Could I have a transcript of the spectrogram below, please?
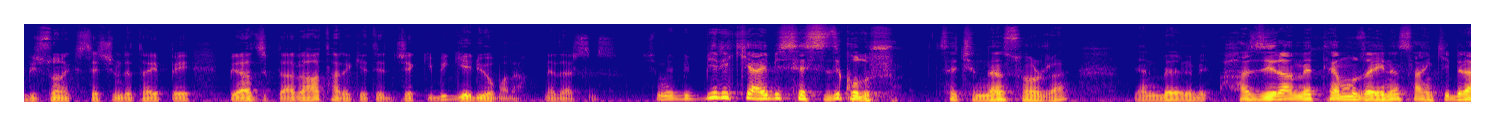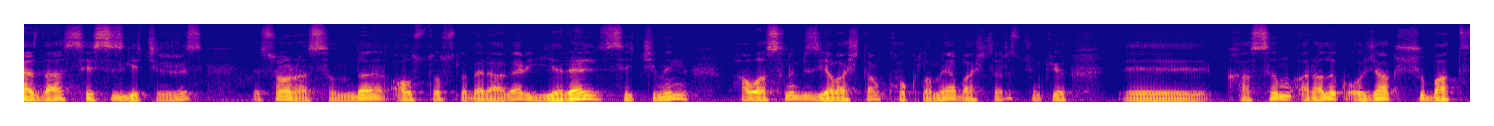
Bir sonraki seçimde Tayyip Bey birazcık daha rahat hareket edecek gibi geliyor bana. Ne dersiniz? Şimdi bir, bir iki ay bir sessizlik olur. seçimden sonra yani böyle bir Haziran ve Temmuz ayını sanki biraz daha sessiz geçiririz ve sonrasında Ağustos'la beraber yerel seçimin havasını biz yavaştan koklamaya başlarız. Çünkü e, Kasım, Aralık, Ocak, Şubat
